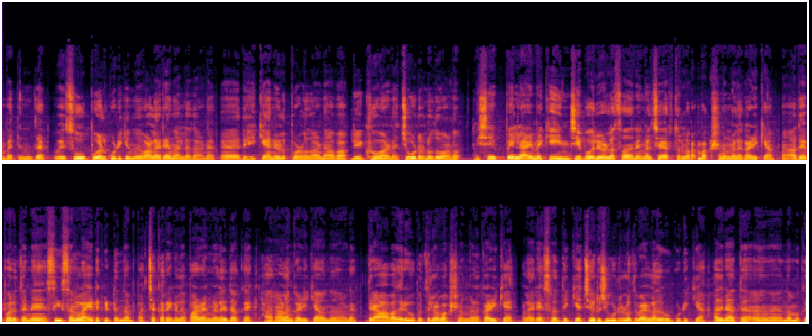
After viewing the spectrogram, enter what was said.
സൂചിപ്പിക്കാൻ പറ്റുന്നത്. സൂപ്പുകൾ കുടിക്കുന്നത് വളരെ നല്ലതാണ്. ദഹിക്കാൻ എളുപ്പമുള്ളതാണ്. അവ ലഘുവാണ് ചൂടുള്ളതുമാണ്. വിശപ്പില്ലായ്മയ്ക്ക് ഇഞ്ചി പോലെയുള്ള സാധനങ്ങൾ ചേർത്തുള്ള ഭക്ഷണങ്ങൾ കഴിക്കാം. അതേപോലെ തന്നെ സീസണലായിട്ട് കിട്ടുന്ന പച്ചക്കറികൾ പഴങ്ങൾ ഇതൊക്കെ ധാരാളം കഴിക്കാവുന്നതാണ്. ദ്രാവക രൂപത്തിലുള്ള ഭക്ഷണങ്ങൾ കഴിക്കാൻ വളരെ ശ്രദ്ധിക്കുക. ചെറു ചൂടുള്ളത് വെള്ളം കുടിക്കുക. അതിനകത്ത് നമുക്ക്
